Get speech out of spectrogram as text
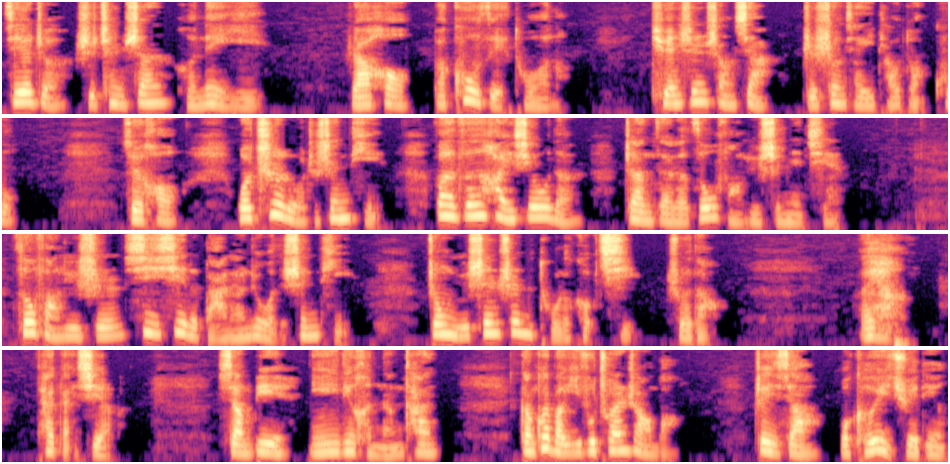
接着是衬衫和内衣，然后把裤子也脱了，全身上下只剩下一条短裤。最后，我赤裸着身体，万分害羞地站在了邹访律师面前。邹访律师细细地打量着我的身体，终于深深地吐了口气。说道：“哎呀，太感谢了！想必您一定很难堪，赶快把衣服穿上吧。这下我可以确定，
